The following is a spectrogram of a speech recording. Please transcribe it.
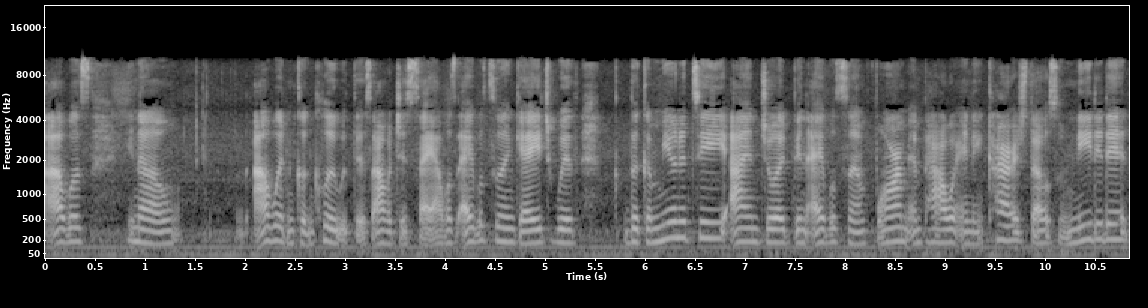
I was, you know, I wouldn't conclude with this. I would just say I was able to engage with the community. I enjoyed being able to inform, empower, and encourage those who needed it.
